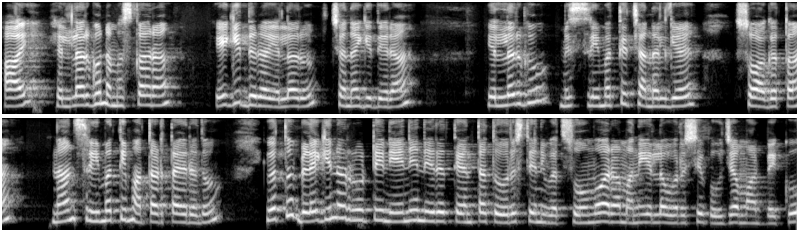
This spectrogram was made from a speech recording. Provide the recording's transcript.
ಹಾಯ್, ಎಲ್ಲರಿಗೂ ನಮಸ್ಕಾರ. ಹೇಗಿದ್ದೀರಾ ಎಲ್ಲರೂ? ಚೆನ್ನಾಗಿದ್ದೀರಾ? ಎಲ್ಲರಿಗೂ ಮಿಸ್ ಶ್ರೀಮತಿ ಚಾನಲ್ಗೆ ಸ್ವಾಗತ. ನಾನು ಶ್ರೀಮತಿ ಮಾತಾಡ್ತಾ ಇರೋದು. ಇವತ್ತು ಬೆಳಗಿನ ರೂಟೀನ್ ಏನೇನಿರುತ್ತೆ ಅಂತ ತೋರಿಸ್ತೀನಿ. ಇವತ್ತು ಸೋಮವಾರ ಮನೆಯೆಲ್ಲ ಒರೆಸಿ ಪೂಜೆ ಮಾಡಬೇಕು.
